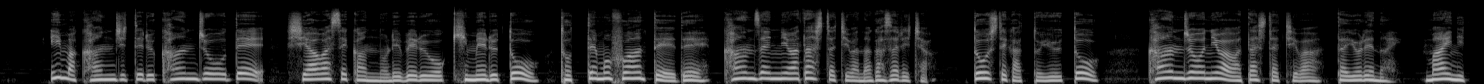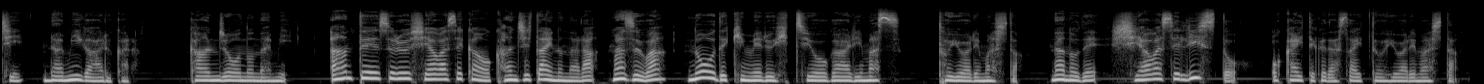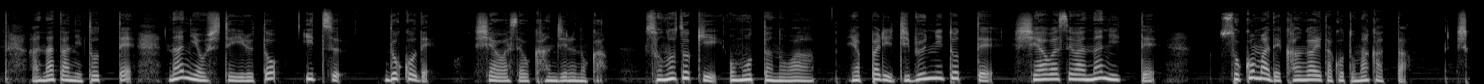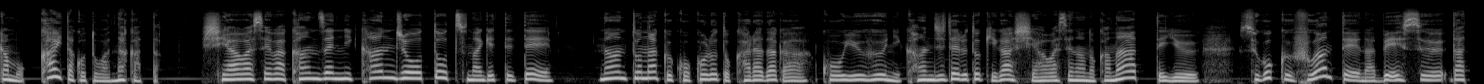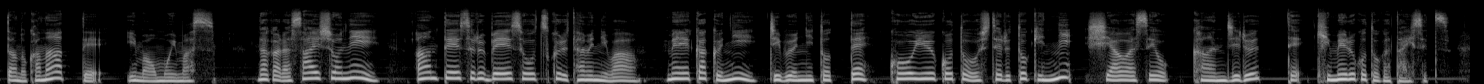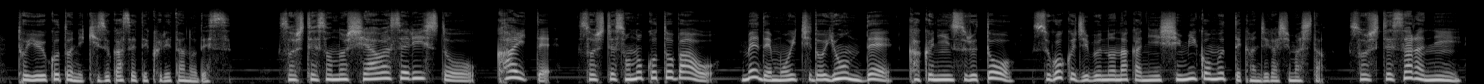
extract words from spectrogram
今感じてる感情で幸せ感のレベルを決めるととっても不安定で完全に私たちは流されちゃう。どうしてかというと感情には私たちは頼れない。毎日波があるから。感情の波。安定する幸せ感を感じたいのならまずは脳で決める必要がありますと言われました。なので幸せリストを書いてくださいと言われました。あなたにとって何をしているといつどこで幸せを感じるのか。その時思ったのはやっぱり自分にとって幸せは何ってそこまで考えたことなかった。しかも書いたことはなかった。幸せは完全に感情とつなげててなんとなく心と体がこういう風に感じてる時が幸せなのかなっていうすごく不安定なベースだったのかなって今思います。だから最初に安定するベースを作るためには明確に自分にとってこういうことをしてる時に幸せを感じるって決めることが大切ということに気づかせてくれたのです。そしてその幸せリストを書いてそしてその言葉を目でもう一度読んで確認するとすごく自分の中に染み込むって感じがしました。そしてさらに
